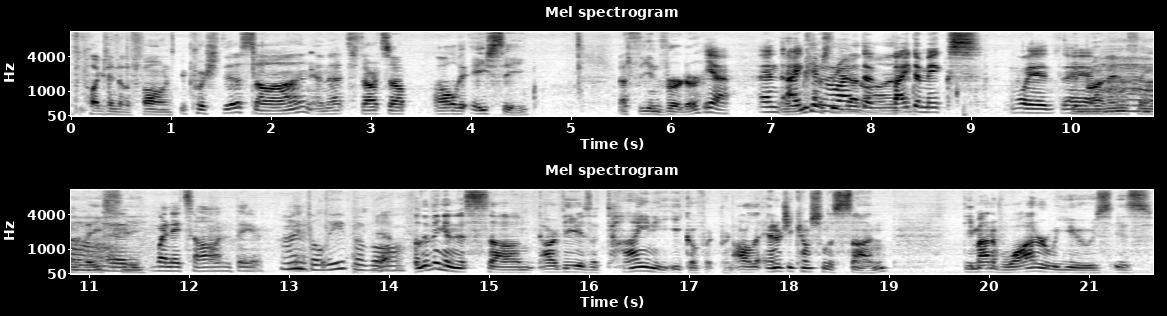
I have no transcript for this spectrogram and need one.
This plugs into the phone. You push this on, and that starts up all the AC. That's the inverter. Yeah, and And I can can run the on. Vitamix with You can run um, anything with AC. when it's on there. Unbelievable. Yeah. Living in this um, RV is a tiny eco footprint. Our energy comes from the sun. The amount of water we use is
